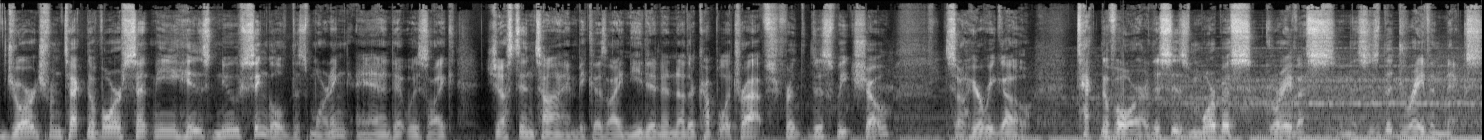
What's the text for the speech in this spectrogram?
George from TekonoVore sent me his new single this morning, and it was like just in time because I needed another couple of traps for this week's show. So here we go. TekonoVore, this is Morbus Gravus, and this is the Draven Mix.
